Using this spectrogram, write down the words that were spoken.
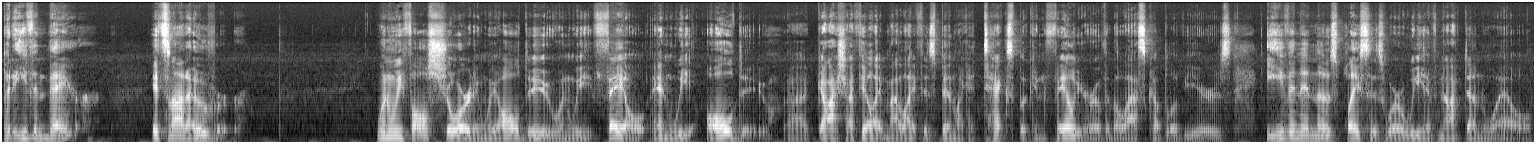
But even there, it's not over when we fall short, and we all do, when we fail, and we all do, uh, gosh, I feel like my life has been like a textbook in failure over the last couple of years. Even in those places where we have not done well,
